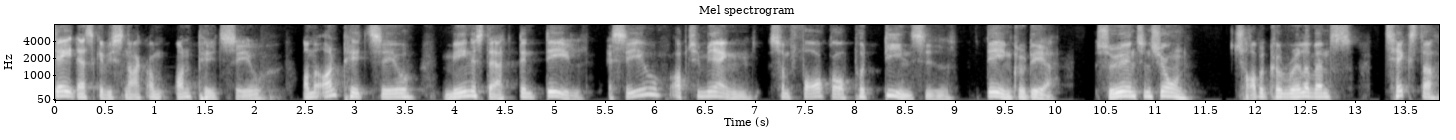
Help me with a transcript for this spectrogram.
dag der skal vi snakke om on-page SEO. Og med on-page SEO menes der den del af SEO-optimeringen, som foregår på din side. Det inkluderer søgeintention, topical relevance, tekster,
